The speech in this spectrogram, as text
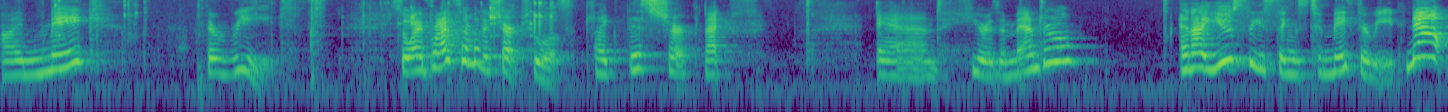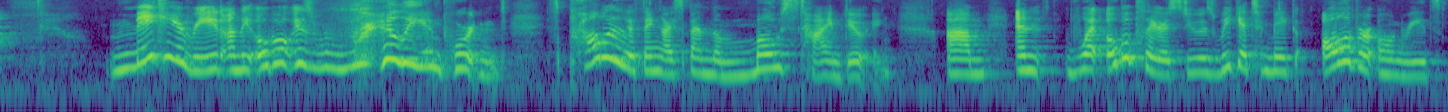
I make the reed. So I brought some of the sharp tools, like this sharp knife. And here's a mandrel. And I use these things to make the reed. Now, Making a reed on the oboe is really important. It's probably the thing I spend the most time doing. Um, and what oboe players do is we get to make all of our own reeds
